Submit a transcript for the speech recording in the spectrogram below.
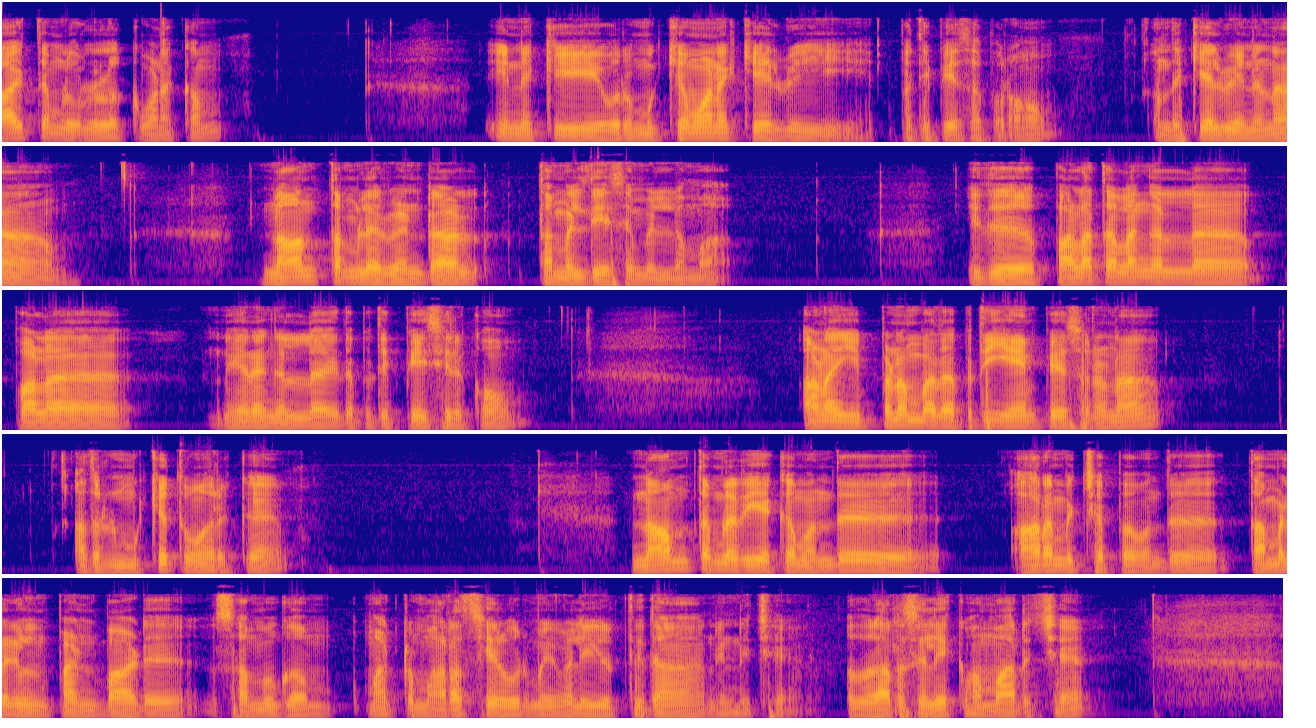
தாய் தமிழ் உறவுகளுக்கு வணக்கம். இன்றைக்கி ஒரு முக்கியமான கேள்வி பற்றி பேச போகிறோம் அந்த கேள்வி என்னென்னா நான் தமிழர் வென்றால் தமிழ் தேசம் இல்லைமா? இது பல தளங்களில் பல நேரங்களில் இதை பற்றி பேசியிருக்கோம். ஆனால் இப்போ நம்ம அதை பற்றி ஏன் பேசுகிறோன்னா அதோட முக்கியத்துவம் இருக்குது நாம் தமிழர் இயக்கம் வந்து ஆரம்பித்தப்போ வந்து தமிழர்களின் பண்பாடு சமூகம் மற்றும் அரசியல் உரிமை வலியுறுத்தி தான் நின்றுச்சு அது ஒரு அரசியல் இயக்கமாக மாறிச்சு.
